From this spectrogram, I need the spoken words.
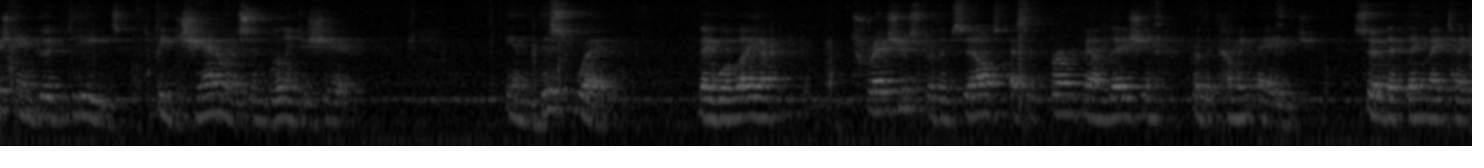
rich in good deeds, to be generous and willing to share. In this way, they will lay up treasures for themselves as a firm foundation for the coming age, so that they may take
